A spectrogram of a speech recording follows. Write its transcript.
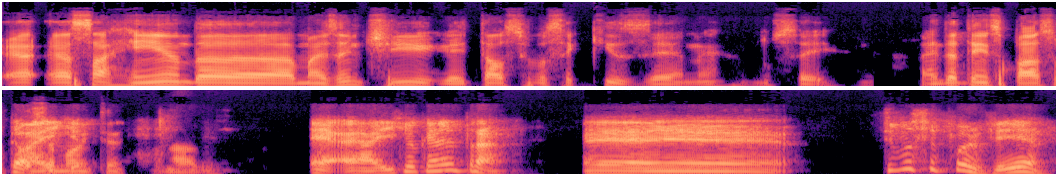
eh, essa renda mais antiga e tal, se você quiser, né? Não sei. Ainda tem espaço para então, ser mal intencionado. É, é aí que eu quero entrar. É, se você for ver,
